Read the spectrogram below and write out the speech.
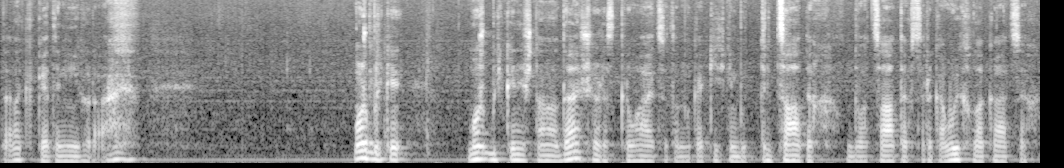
она какая-то не игра. Может быть, может быть, конечно, она дальше раскрывается там на каких-нибудь 30-х, 20-х, 40-х локациях.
